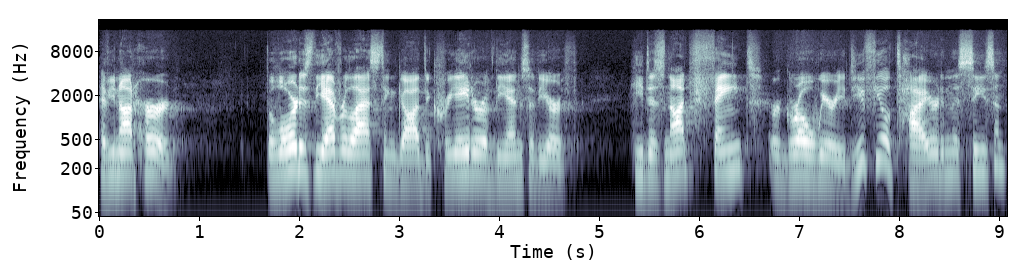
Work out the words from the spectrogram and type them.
Have you not heard? The Lord is the everlasting God, the creator of the ends of the earth. He does not faint or grow weary. Do you feel tired in this season?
